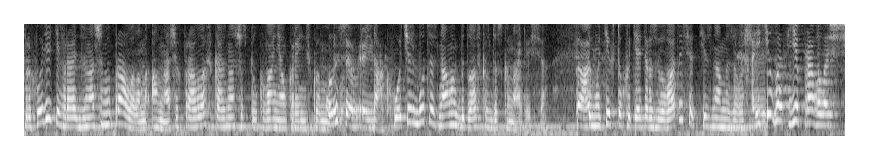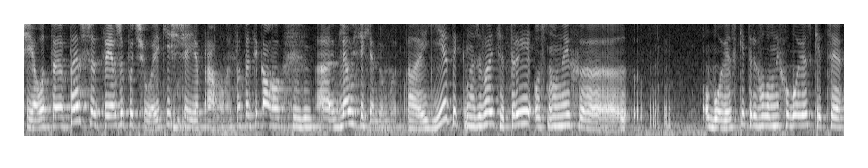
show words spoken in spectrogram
приходять і грають за нашими правилами. А в наших правилах сказано, що спілкування українською мовою. Лише українською. Так, хочеш бути з нами, будь ласка, вдосконалюйся. Так. Тому ті, хто хочуть розвиватися, ті з нами залишаються. А які у вас є правила ще? От е, перше, це я вже почула. Які ще є правила? Просто цікаво е, для усіх, я думаю. Е, Є так називаються три основних обов'язки, три головних обов'язки: це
